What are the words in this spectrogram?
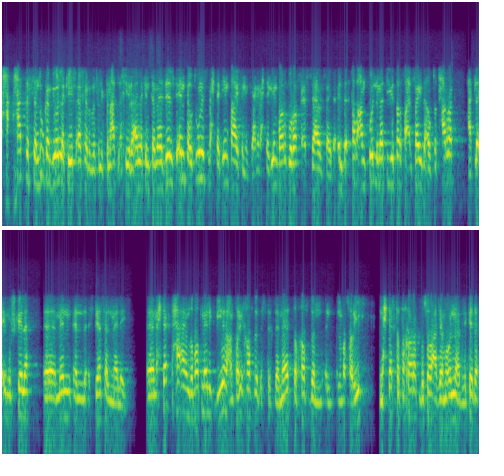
حتى الصندوق كان بيقول لك إيه في آخر في الاجتماعات الأخيرة؟ قال لك أنت ما زلت أنت وتونس محتاجين tightening يعني محتاجين برضه رفع السعر والفايده الب- طبعا كل ما تيجي ترفع الفايدة أو تتحرك هتلاقي مشكلة آه، من السياسة المالية. محتاج تحقق انضباط مالي كبير عن طريق خفض الاستخدامات خفض ال- ال- المصاريف. محتاج تتخارج بسرعة زي ما قلنا قبل كده.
